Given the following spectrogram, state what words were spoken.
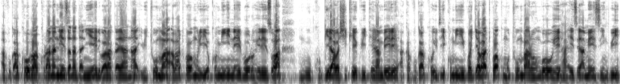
avuga ko bakorana neza na Daniel baragayana ibituma abatwa bo muri iyo commune boroherezwa kugira abashike ku iterambere akavuga ko ivyikumirwa ry'abatwa ku mutumba arongoye haheze amezi indwi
